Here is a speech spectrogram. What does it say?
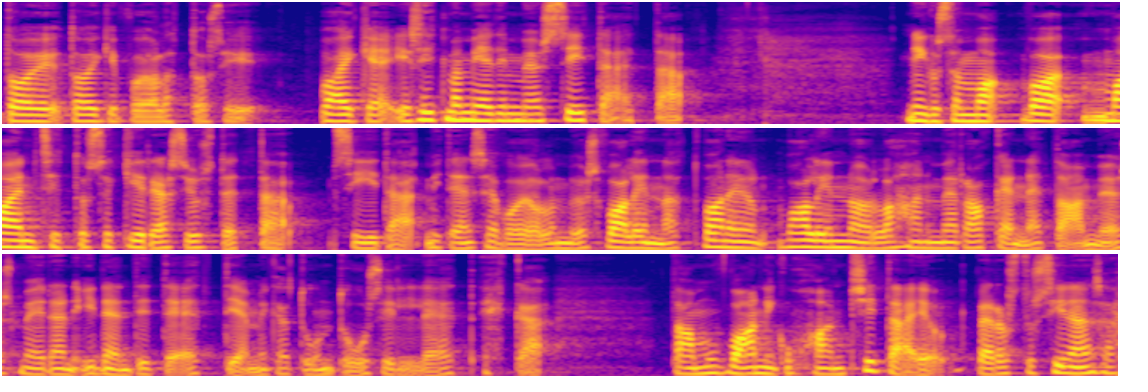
toi, toikin voi olla tosi vaikea. Ja sitten mä mietin myös sitä, että niin kuin sä mainitsit tuossa kirjassa just, että siitä, miten se voi olla myös valinnat. Valinnoillahan me rakennetaan myös meidän identiteettiä, mikä tuntuu silleen, että ehkä tämä on mun vaan niin kuin tämä ei perustu sinänsä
